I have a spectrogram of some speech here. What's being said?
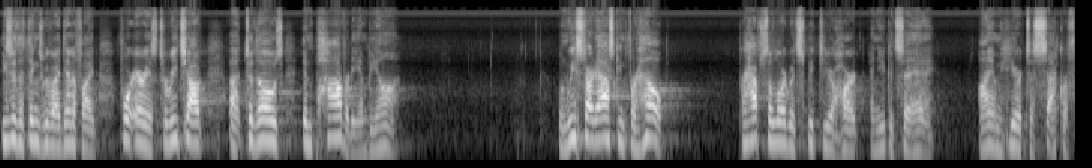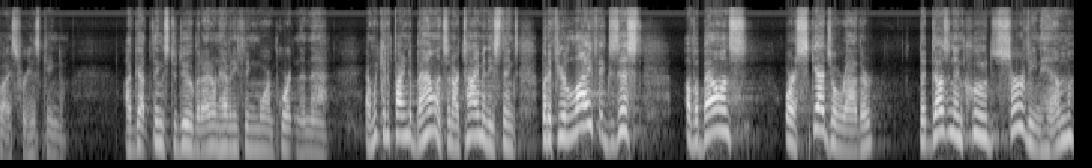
These are the things we've identified four areas to reach out uh, to those in poverty and beyond. When we start asking for help, Perhaps the Lord would speak to your heart and you could say, Hey, I am here to sacrifice for his kingdom. I've got things to do, but I don't have anything more important than that. And we can find a balance in our time in these things. But if your life exists of a balance or a schedule, rather, that doesn't include serving him,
